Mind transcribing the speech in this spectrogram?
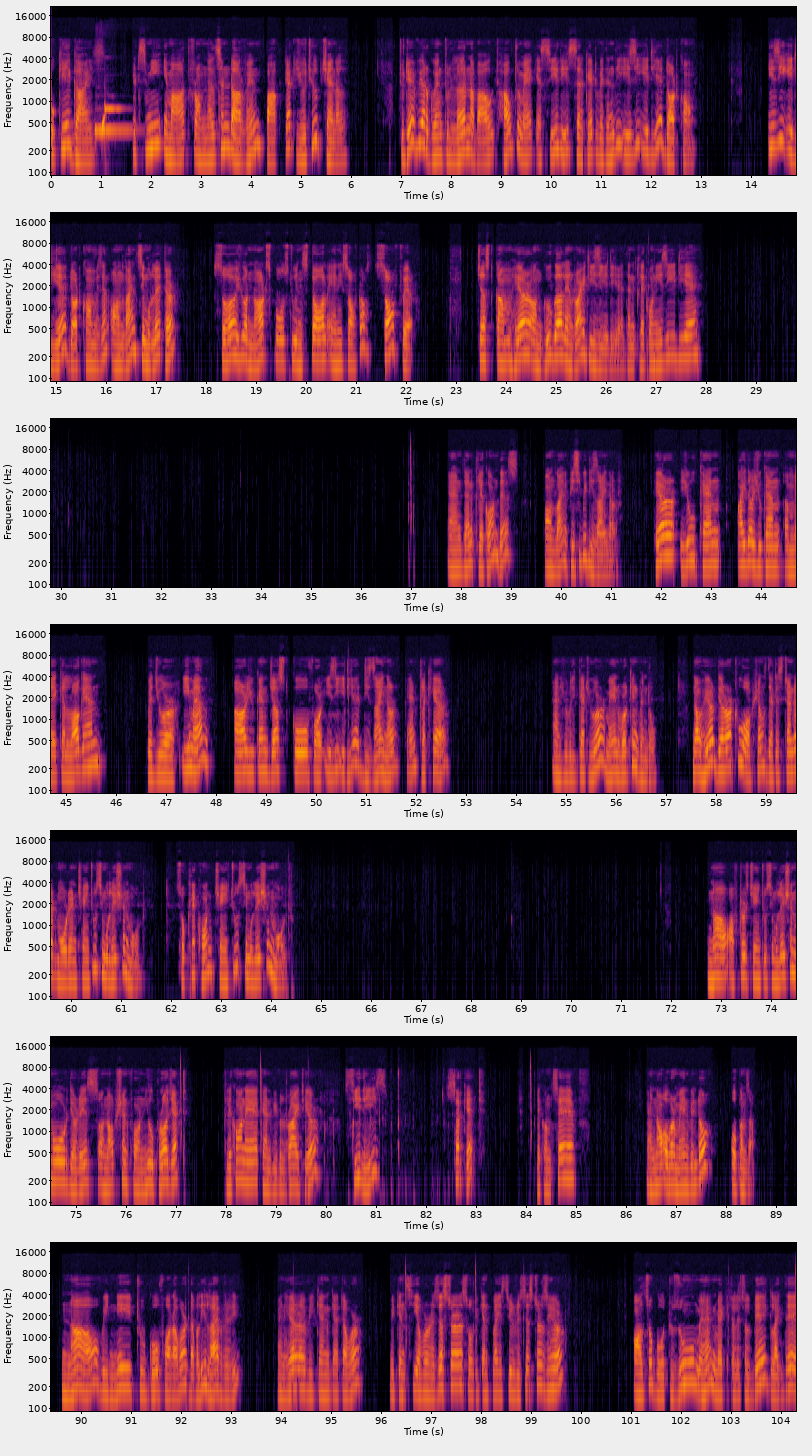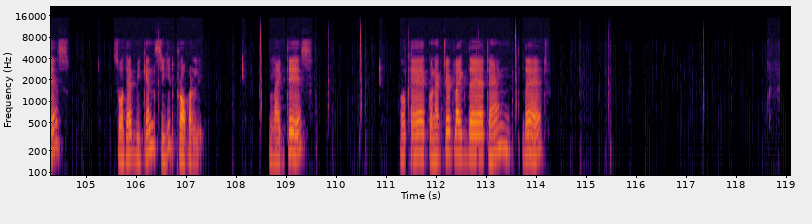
Okay guys, it's me Imad from Nelson Darwin Pak Tech YouTube channel. Today we are going to learn about how to make a series circuit within the EasyEDA.com. EasyEDA.com is an online simulator so you are not supposed to install any sort of software. Just come here on Google and write EasyEDA then click on EasyEDA and then click on this online PCB designer. Here you can either you can uh, make a login with your email or you can just go for EasyEDA designer and click here and you will get your main working window. Now here there are two options that is standard mode and change to simulation mode. So click on change to simulation mode Now after change to simulation mode there is an option for new project. Click on it and we will write here series circuit. Click on save and now our main window opens up. Now we need to go for our EE library and here we can get our we can see our resistors so we can place three resistors here also go to zoom and make it a little big like this so that we can see it properly. Like this. Okay connect it like that and that.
